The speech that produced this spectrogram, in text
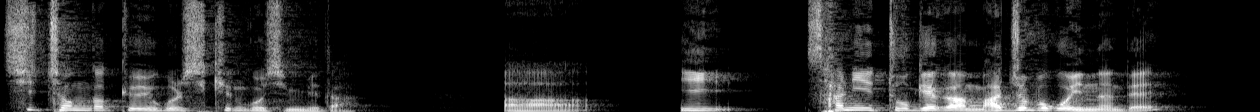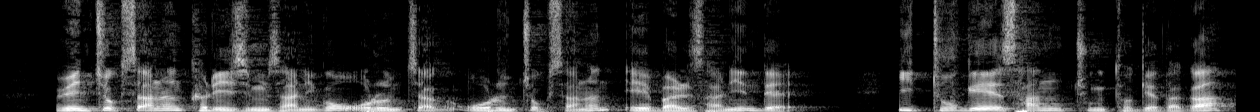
시청각 교육을 시킨 곳입니다. 아, 이 산이 두 개가 마주보고 있는데 왼쪽 산은 그리심산이고 오른쪽, 오른쪽 산은 에발산인데 이 두 개의 산 중턱에다가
